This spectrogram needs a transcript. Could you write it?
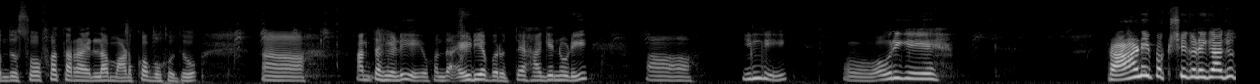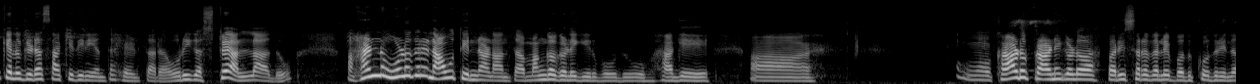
ಒಂದು ಸೋಫಾ ಥರ ಎಲ್ಲ ಮಾಡ್ಕೋಬಹುದು. ಅಂತ ಹೇಳಿ ಒಂದು ಐಡಿಯಾ ಬರುತ್ತೆ. ಹಾಗೆ ನೋಡಿ ಇಲ್ಲಿ ಅವರಿಗೆ ಪ್ರಾಣಿ ಪಕ್ಷಿಗಳಿಗಾಗಿಯೂ ಕೆಲವು ಗಿಡ ಸಾಕಿದ್ದೀನಿ ಅಂತ ಹೇಳ್ತಾರೆ. ಅವರಿಗಷ್ಟೇ ಅಲ್ಲ ಅದು. ಹಣ್ಣು ಉಳಿದ್ರೆ ನಾವು ತಿನ್ನೋಣ ಅಂತ ಮಂಗಗಳಿಗಿರ್ಬೋದು, ಹಾಗೆ ಕಾಡು ಪ್ರಾಣಿಗಳ ಪರಿಸರದಲ್ಲೇ ಬದುಕೋದ್ರಿಂದ,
